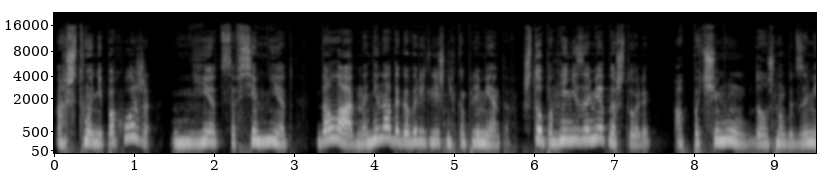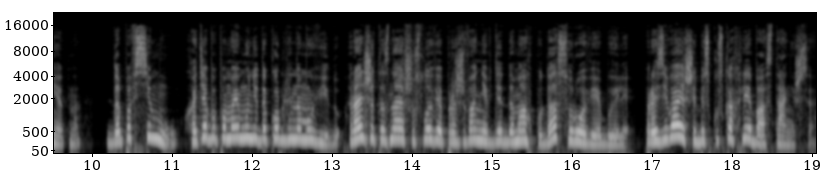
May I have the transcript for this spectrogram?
А что, не похоже? Нет, совсем нет. Да ладно, не надо говорить лишних комплиментов. Что, по мне незаметно, что ли? А почему должно быть заметно? Да по всему, хотя бы по моему недокормленному виду. Раньше, ты знаешь, условия проживания в детдомах куда суровее были. Прозеваешь и без куска хлеба останешься.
